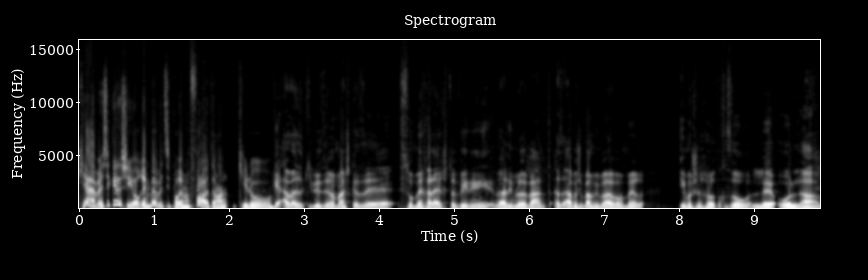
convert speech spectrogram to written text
כן, אבל יש לי כאלה שיורים בה וציפורים עפות, כאילו... כן, אבל זה כאילו, זה ממש כזה, סומך עלייך שתביני, ואז אם לא הבנת, אז אבא שבא מבא ואומר, אמא שלך לא תחזור לעולם.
